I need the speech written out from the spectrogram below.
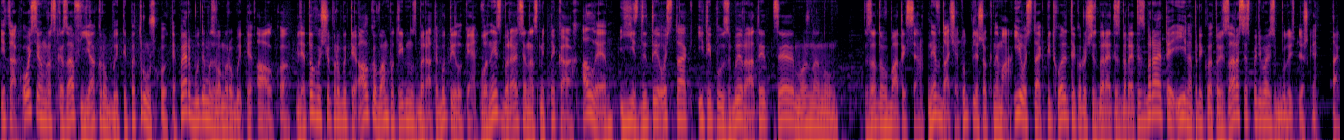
І так, ось я вам розказав, як робити петрушку. Тепер будемо з вами робити алко. Для того, щоб робити алко, вам потрібно збирати бутилки. Вони збираються на смітниках, але їздити ось так і типу збирати це можна, ну. Задовбатися. Невдача, тут пляшок нема. І ось так підходите, коротше, збираєте, збираєте, збираєте. І, наприклад, ось зараз, я сподіваюся, будуть пляшки. Так,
